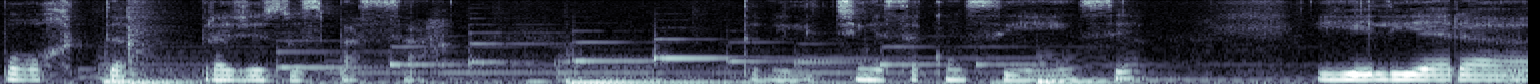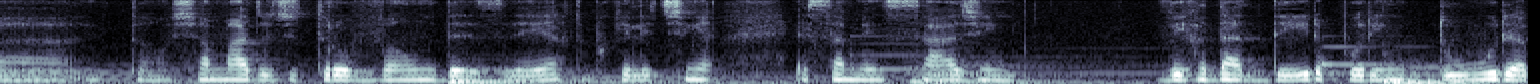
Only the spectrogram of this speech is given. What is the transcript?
porta para Jesus passar. Então ele tinha essa consciência e ele era então chamado de trovão deserto porque ele tinha essa mensagem verdadeira, porém dura,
